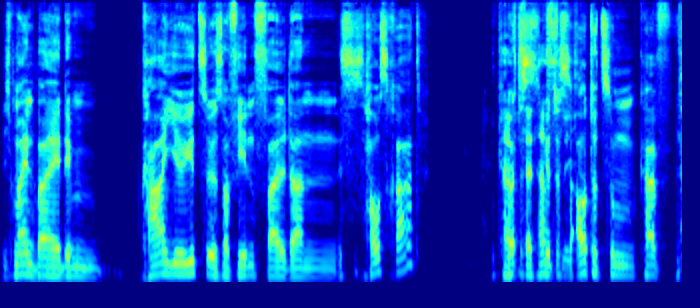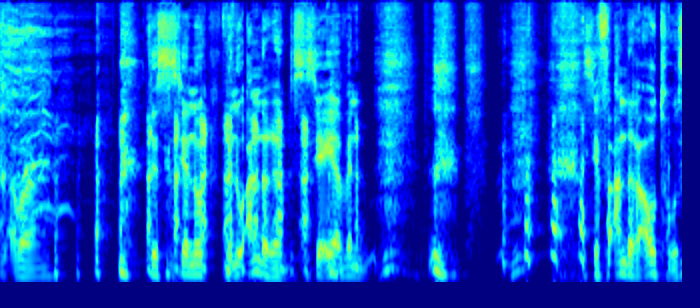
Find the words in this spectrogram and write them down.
Ich meine, bei dem Car Jiu-Jitsu ist auf jeden Fall dann, ist es Hausrat? Gehört das, gehört das. Auto zum Kf, aber das ist ja nur, wenn du andere, das ist ja eher, wenn, das ist ja für andere Autos.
